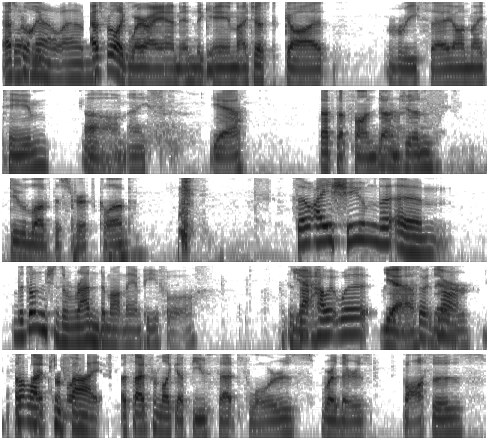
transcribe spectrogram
as for like no, um, as for like where i am in the game i just got Rise on my team Oh, nice. yeah that's a fun dungeon nice. do love the strip club So I assume that um, the dungeons are random, aren't they, in P4? Is Yeah. that how it works? Yeah. So it's not. It's not like P five. aside from like a few set floors where there's bosses,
